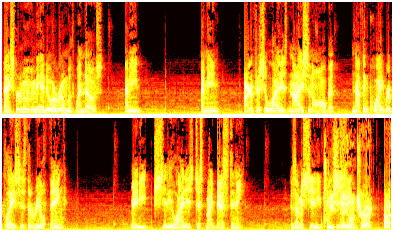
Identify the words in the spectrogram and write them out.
Thanks for moving me into a room with windows. I mean, I mean, artificial light is nice and all, but nothing quite replaces the real thing. Maybe shitty light is just my destiny. Because I'm a shitty Please stay shit. on track. I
